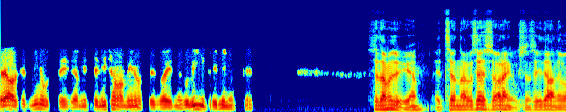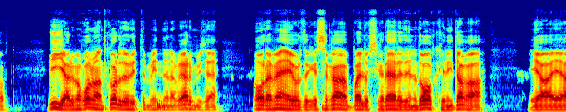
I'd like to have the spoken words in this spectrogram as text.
reaalseid minuteid ja mitte niisama minuteid, vaid nagu liidriminuteid. seda muidugi jah, et see on nagu selles arenguks on see ideaalne koht. nii, aga ma kolmandat korda üritan minna nagu järgmise noore mehe juurde, kes on ka paljusti karjääri teinud ookeani taga ja, ja,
